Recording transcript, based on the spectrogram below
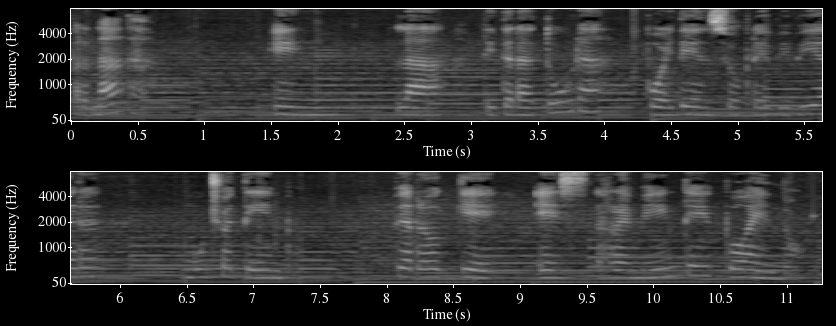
Para nada, en la literatura pueden sobrevivir mucho tiempo, pero que es realmente bueno.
